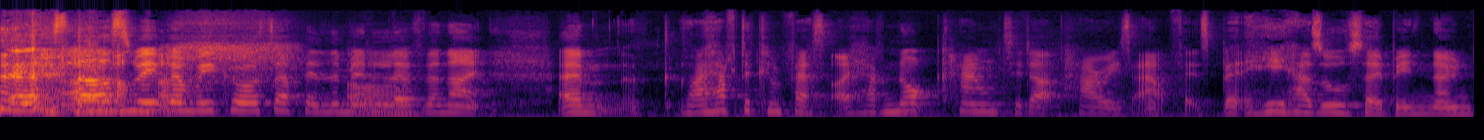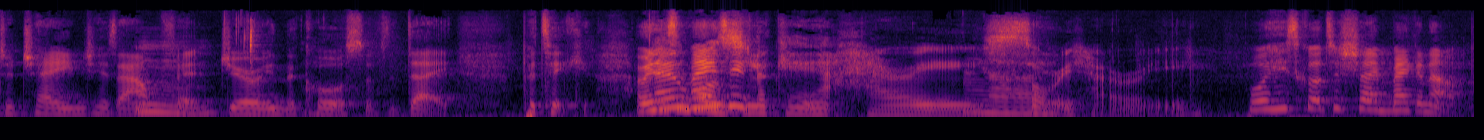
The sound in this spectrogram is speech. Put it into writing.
last week when we caught up in the middle Oh. of the night. Um, I have to confess, I have not counted up Harry's outfits, but he has also been known to change his outfit during the course of the day. Particularly, I mean, no it's one's looking at Harry. No. Sorry, Harry. Well, he's got to show Meghan up.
